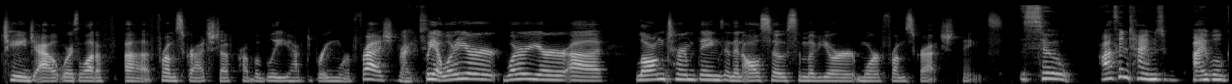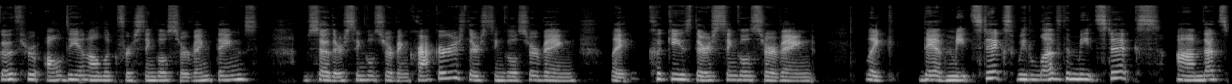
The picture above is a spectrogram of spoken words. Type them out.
change out whereas a lot of uh, from scratch stuff probably you have to bring more fresh right but yeah what are your what are your uh, long term things and then also some of your more from scratch things? So oftentimes I will go through Aldi and I'll look for single serving things. So there's single serving crackers, there's single serving like cookies, there's single serving like they have meat sticks. We love the meat sticks. Um, that's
